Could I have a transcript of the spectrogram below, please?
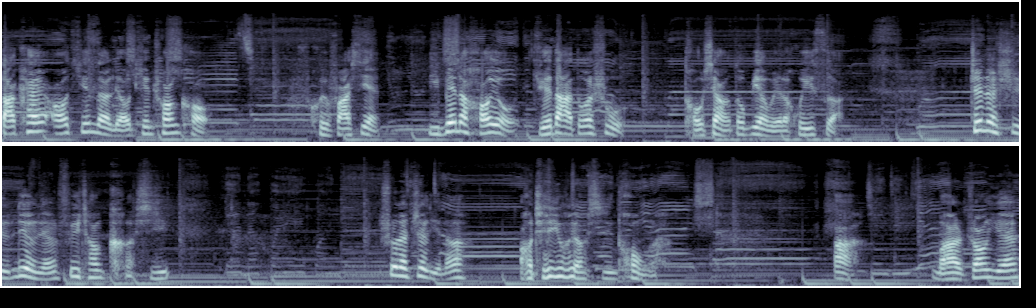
打开敖天的聊天窗口。会发现，里边的好友绝大多数头像都变为了灰色，真的是令人非常可惜。说到这里呢，敖天又要心痛了。啊，摩尔庄园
